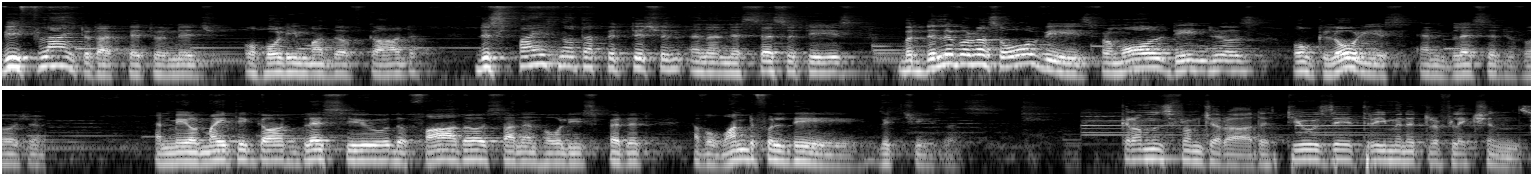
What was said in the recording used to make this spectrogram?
We fly to thy patronage, O Holy Mother of God. Despise not our petition and our necessities, but deliver us always from all dangers, O glorious and blessed Virgin. And may Almighty God bless you, the Father, Son, and Holy Spirit have a wonderful day with Jesus. Crumbz from Gerard, Tuesday 3 Minute Reflections.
